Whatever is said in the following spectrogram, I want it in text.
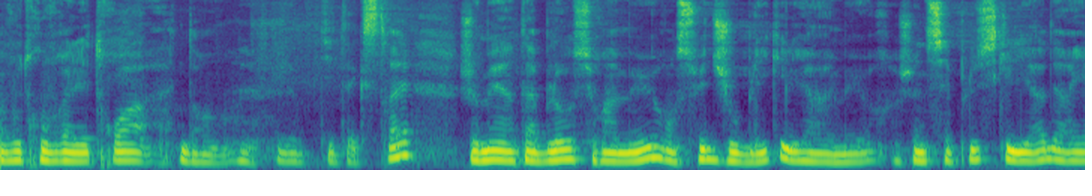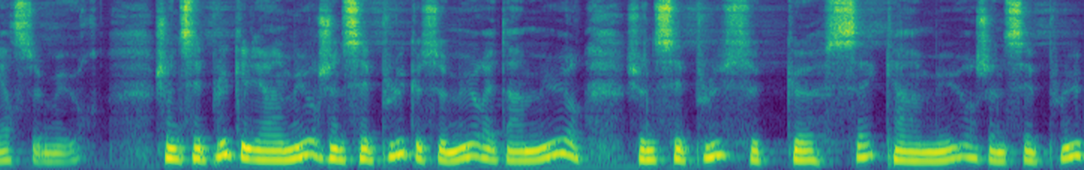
vous trouverez les trois dans le petit extrait. Je mets un tableau sur un mur, ensuite j'oublie qu'il y a un mur. Je ne sais plus ce qu'il y a derrière ce mur. Je ne sais plus qu'il y a un mur, je ne sais plus que ce mur est un mur, je ne sais plus ce que c'est qu'un mur, je ne sais plus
